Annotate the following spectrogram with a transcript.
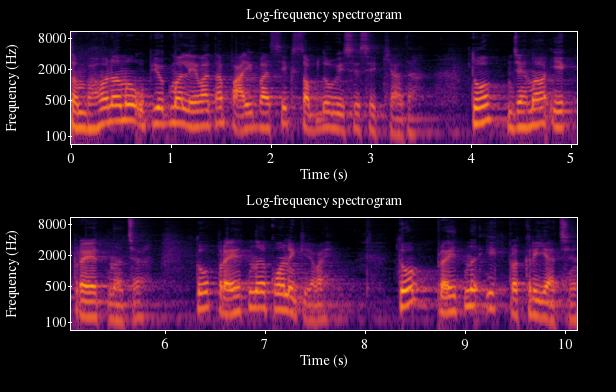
સંભાવનામાં ઉપયોગમાં લેવાતા પારિભાષિક શબ્દો વિશે શીખ્યા હતા. તો જેમાં એક પ્રયત્ન છે. તો પ્રયત્ન કોને કહેવાય? તો પ્રયત્ન એક પ્રક્રિયા છે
